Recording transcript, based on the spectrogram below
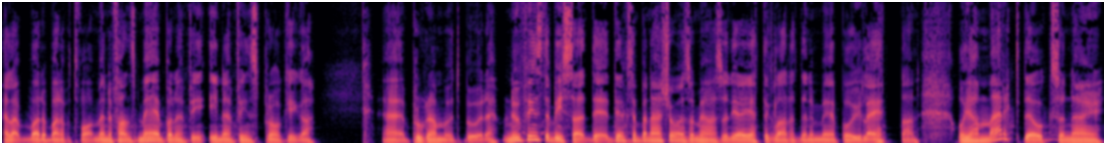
eller var det bara på tvåan, men det fanns med på den, i den finskspråkiga eh, programutbudet. Nu finns det vissa, det, till exempel den här showen som jag har, så jag är jätteglad att den är med på Yle 1. Och jag har märkt det också när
